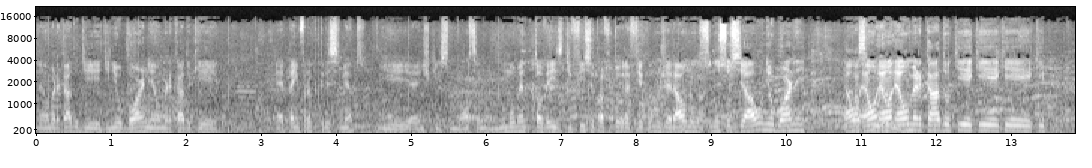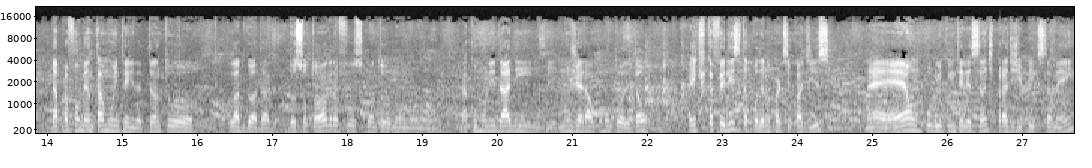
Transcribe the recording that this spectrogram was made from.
Né? O mercado de, de newborn é um mercado que está é, tá em franco crescimento e a gente que isso mostra num, momento talvez difícil para a fotografia como geral, no, no social, o newborn é um, tá é um, é um, é um mercado que, que, que, que dá para fomentar muito ainda, tanto do lado do, da, dos fotógrafos quanto no, no, na comunidade em, no geral como um todo. Então a gente fica feliz de estar tá podendo participar disso. Né? É um público interessante para a Digipix também.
